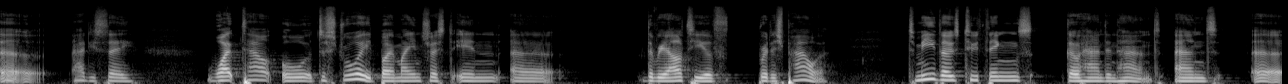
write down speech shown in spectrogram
uh, how do you say wiped out or destroyed by my interest in uh, the reality of British power. To me, those two things go hand in hand, and uh,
